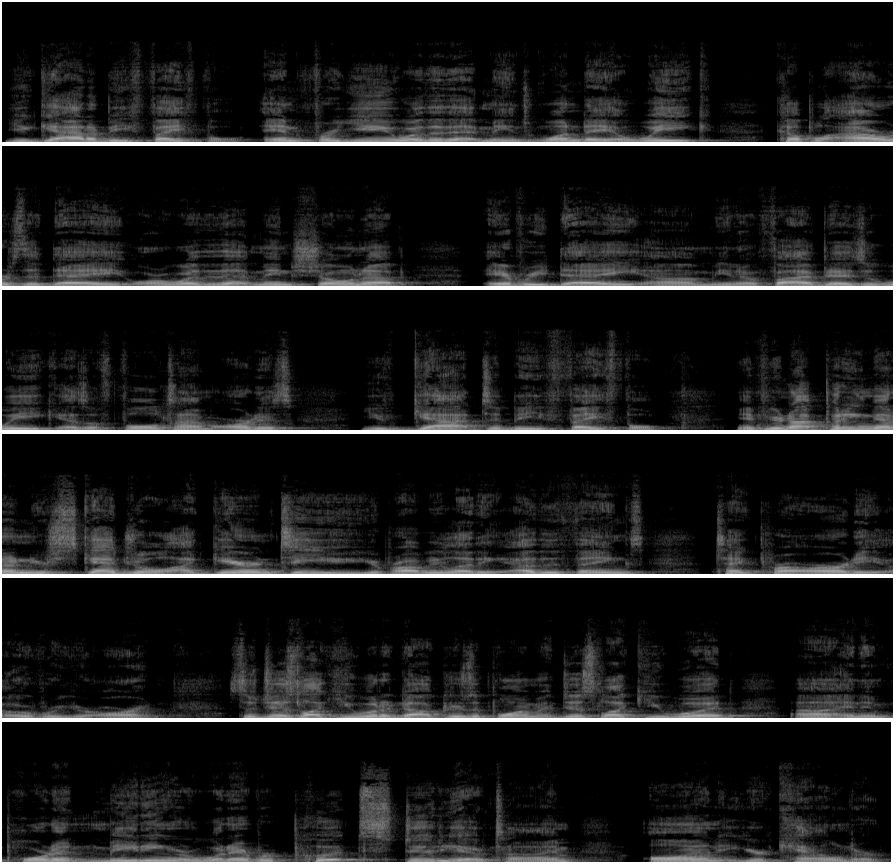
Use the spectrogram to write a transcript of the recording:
You got to be faithful. And for you, whether that means one day a week, a couple of hours a day, or whether that means showing up every day, um, you know, five days a week as a full time artist, you've got to be faithful. If you're not putting that on your schedule, I guarantee you, you're probably letting other things take priority over your art. So, just like you would a doctor's appointment, just like you would uh, an important meeting or whatever, put studio time on your calendar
